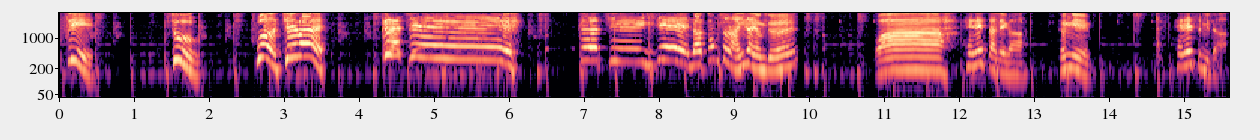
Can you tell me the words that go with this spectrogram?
3, 2, 1, 제발! 그렇지! 그렇지! 이제 나 똥손 아니다, 형들. 와, 해냈다, 내가. 형님, 해냈습니다.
